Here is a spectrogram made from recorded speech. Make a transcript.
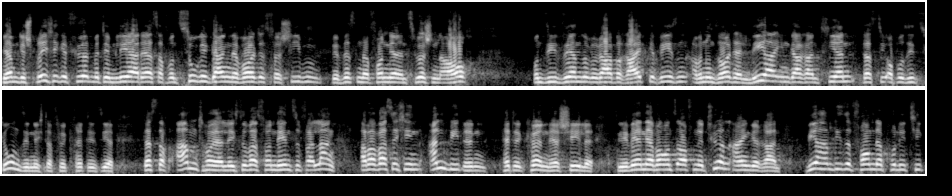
wir haben Gespräche geführt mit dem Lea, der ist auf uns zugegangen, der wollte es verschieben. Wir wissen davon ja inzwischen auch und sie wären sogar bereit gewesen, aber nun soll der Lea Ihnen garantieren, dass die Opposition Sie nicht dafür kritisiert. Das ist doch abenteuerlich, sowas von denen zu verlangen. Aber was ich Ihnen anbieten hätte können, Herr Scheele, Sie werden ja bei uns offene Türen eingerannt. Wir haben diese Form der Politik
